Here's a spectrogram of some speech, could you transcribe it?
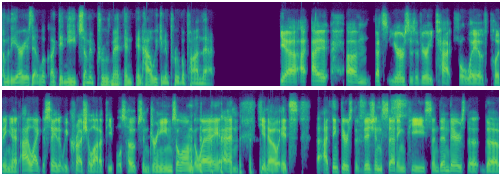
of the areas that look like they need some improvement and, and how we can improve upon that. Yeah, I, I um, that's yours is a very tactful way of putting it. I like to say that we crush a lot of people's hopes and dreams along the way, and you know, it's. I think there's the vision setting piece, and then there's the the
